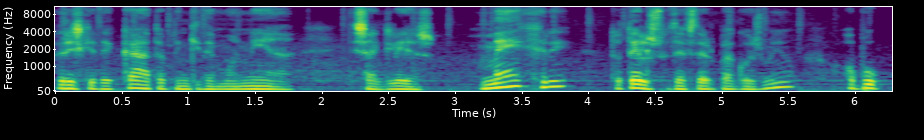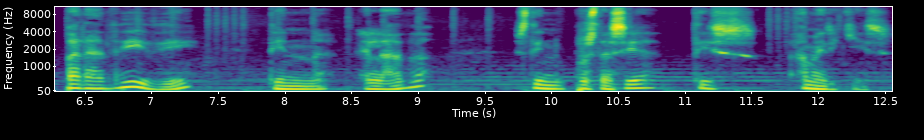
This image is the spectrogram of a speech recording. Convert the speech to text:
βρίσκεται κάτω από την κυδαιμονία της Αγγλίας μέχρι το τέλος του Δεύτερου Παγκοσμίου όπου παραδίδει την Ελλάδα στην προστασία της Αμερικής.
